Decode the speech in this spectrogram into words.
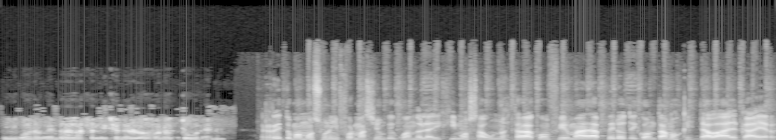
y bueno, vendrán las elecciones luego en octubre. Retomamos una información que cuando la dijimos aún no estaba confirmada, pero te contamos que estaba al caer,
